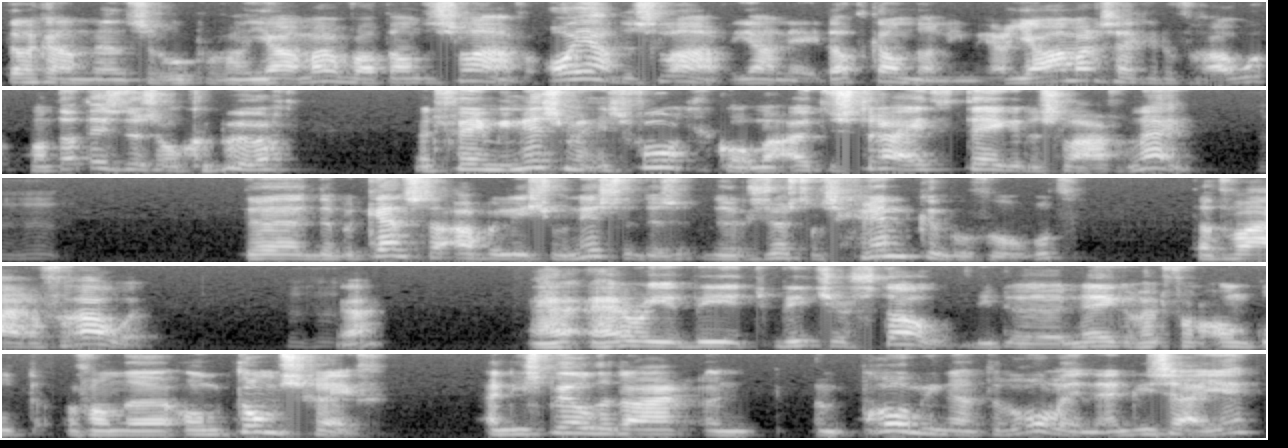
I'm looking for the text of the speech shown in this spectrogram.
dan gaan mensen roepen van ja, maar wat dan de slaven? Oh ja, de slaven. Ja, nee, dat kan dan niet meer. Ja, maar zeggen de vrouwen, want dat is dus ook gebeurd. Het feminisme is voortgekomen uit de strijd tegen de slavernij. De, de bekendste abolitionisten, de, de zusters Grimke bijvoorbeeld, dat waren vrouwen. Ja? Ha- Harriet Be- Beecher Stowe, die de negerhut van, onkel, van eh, oom Tom schreef. En die speelde daar een, een prominente rol in. En die zei je,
